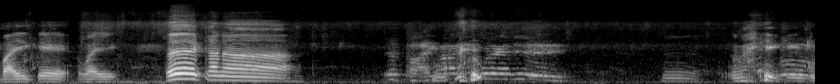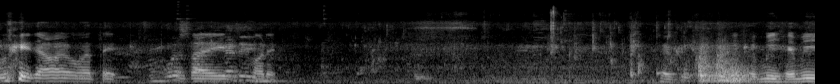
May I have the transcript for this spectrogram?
বাইকে বাইক এ কানা। হুম, বাইকে ডুবে যাওয়ার মতে বাইক করে হেভি হেভি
